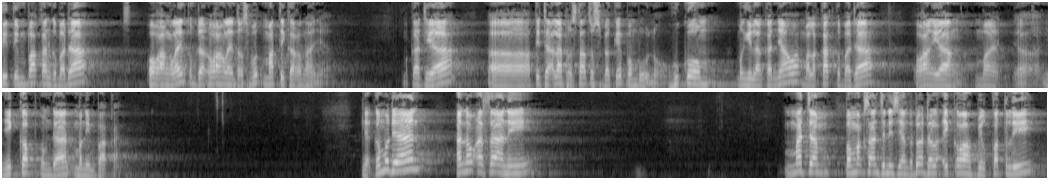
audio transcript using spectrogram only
ditimpakan kepada orang lain, kemudian orang lain tersebut mati karenanya. Maka dia uh, tidaklah berstatus sebagai pembunuh. Hukum menghilangkan nyawa melekat kepada orang yang menyikap kemudian menimpakan. Ya, kemudian anau asani macam pemaksaan jenis yang kedua adalah ikrah bil qatli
